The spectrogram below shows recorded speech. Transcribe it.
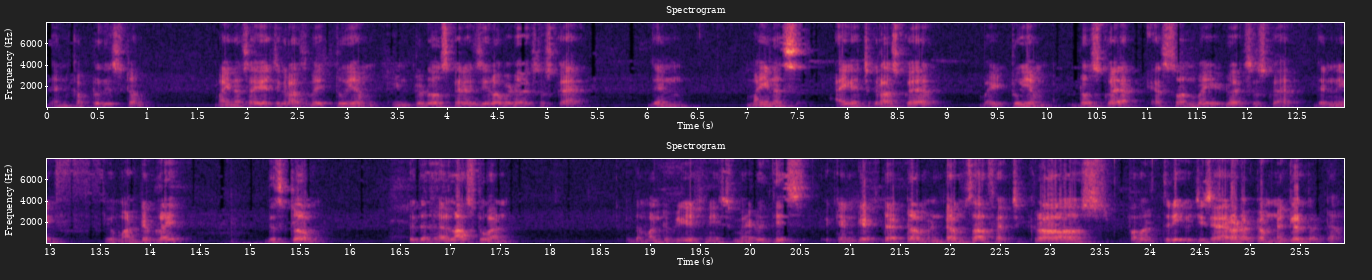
Then come to this term minus ih cross by 2m into dou square s0 by dou x square. Then minus ih cross square by 2m dou square s1 by dou x square. Then if you multiply this term with the last one the multiplication is made with this we can get the term in terms of h cross power 3 which is higher order term neglect term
